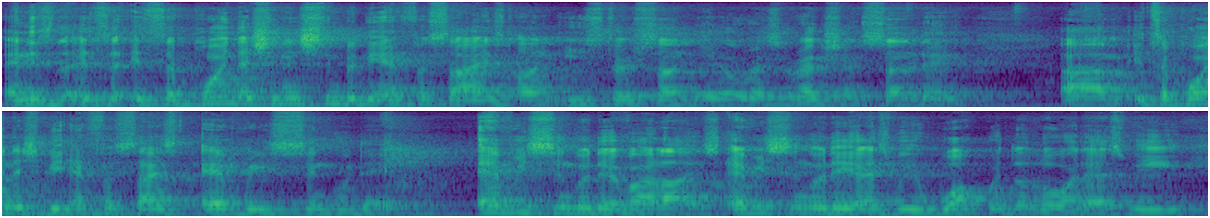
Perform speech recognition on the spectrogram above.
and it's, it's, a, it's a point that shouldn't simply be emphasized on Easter Sunday or Resurrection Sunday. Um, it's a point that should be emphasized every single day, every single day of our lives, every single day as we walk with the Lord, as we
